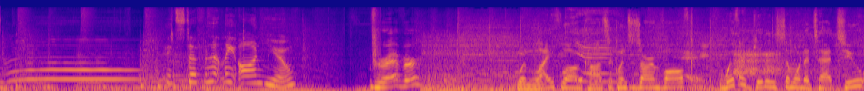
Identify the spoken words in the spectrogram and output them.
Uh, it's definitely on you. Forever. When lifelong consequences are involved, whether ah! giving someone a tattoo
